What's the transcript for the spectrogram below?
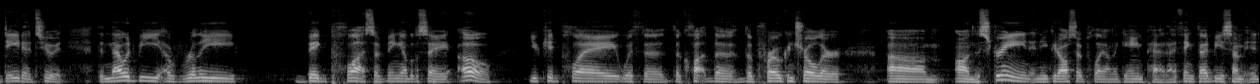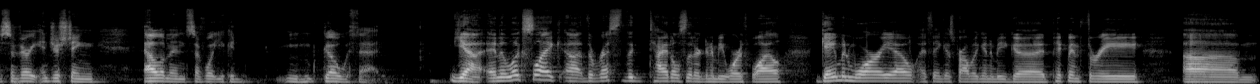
data to it, then that would be a really big plus of being able to say, oh, you could play with the the the, the pro controller um, on the screen, and you could also play on the gamepad. I think that'd be some some very interesting elements of what you could go with that. Yeah, and it looks like uh, the rest of the titles that are going to be worthwhile. Game and Wario, I think, is probably going to be good. Pikmin three, um,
